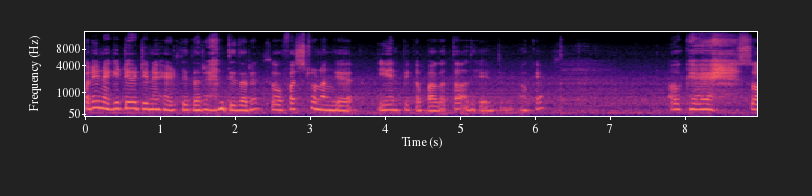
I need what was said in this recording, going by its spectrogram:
ಬರೀ ನೆಗೆಟಿವಿಟಿನೇ ಹೇಳ್ತಿದ್ದಾರೆ ಅಂತಿದ್ದಾರೆ. ಸೊ ಫಸ್ಟು ನನಗೆ ಏನು ಪಿಕಪ್ ಆಗುತ್ತೋ ಅದು ಹೇಳ್ತೀನಿ ಓಕೆ ಓಕೆ ಸೊ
